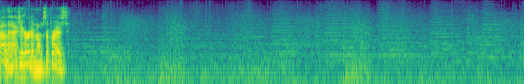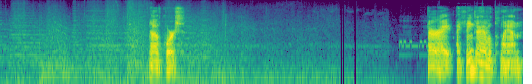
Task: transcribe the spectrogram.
Wow, that actually hurt him. I'm surprised. Of course. Alright, I think I have a plan.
